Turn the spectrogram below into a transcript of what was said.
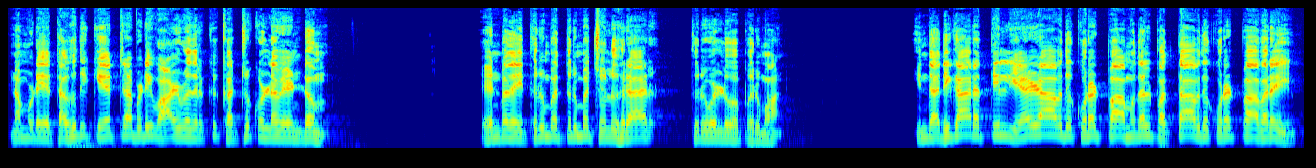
நம்முடைய தகுதிக்கு ஏற்றபடி வாழ்வதற்கு கற்றுக்கொள்ள வேண்டும் என்பதை திரும்ப திரும்ப சொல்லுகிறார் திருவள்ளுவ பெருமான். இந்த அதிகாரத்தில் ஏழாவது குரட்பா முதல் பத்தாவது குரட்பா வரை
